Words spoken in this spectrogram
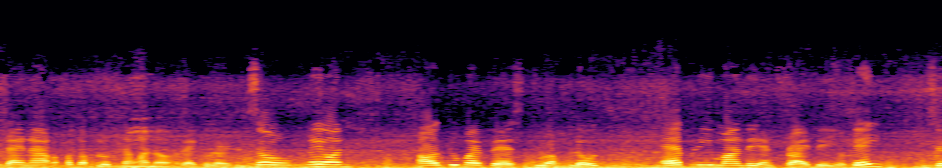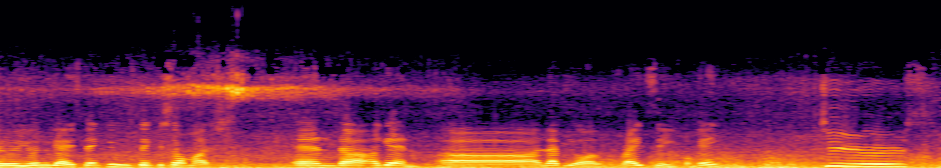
tayo nakakapag-upload ng ano, regular. So, ngayon, I'll do my best to upload every Monday and Friday, okay? So, yun guys, thank you, thank you so much. And uh, again, uh, love you all. Ride safe, okay? Cheers!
